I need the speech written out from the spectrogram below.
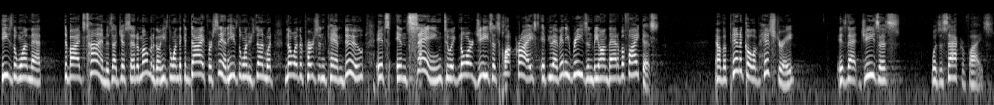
he's the one that divides time, as I just said a moment ago. He's the one that can die for sin. He's the one who's done what no other person can do. It's insane to ignore Jesus Christ if you have any reason beyond that of a ficus. Now, the pinnacle of history is that Jesus was a sacrifice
